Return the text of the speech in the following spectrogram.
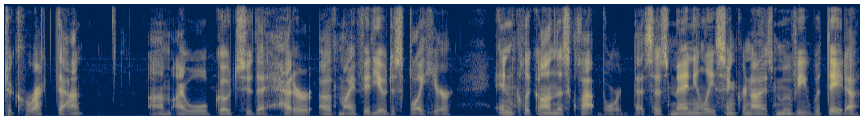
To correct that, um, I will go to the header of my video display here and click on this clapboard that says manually synchronize movie with data.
